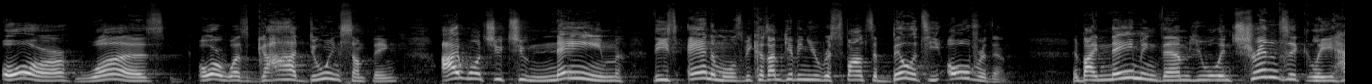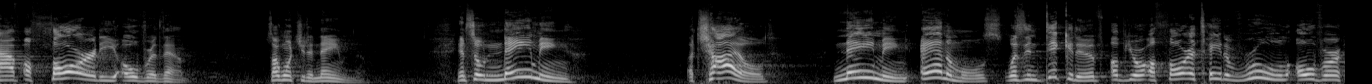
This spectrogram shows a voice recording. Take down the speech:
or was or was God doing something? I want you to name these animals because I'm giving you responsibility over them. And by naming them, you will intrinsically have authority over them. So I want you to name them. And so, naming a child, naming animals was indicative of your authoritative rule over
